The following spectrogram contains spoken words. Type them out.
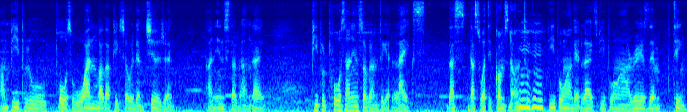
and people who post one bag of picture with them children on Instagram. Like people post on Instagram to get likes. That's that's what it comes down to. Mm-hmm. People want to get likes. People want to raise them thing.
